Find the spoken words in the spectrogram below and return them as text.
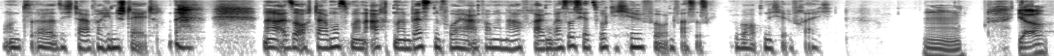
und äh, sich da einfach hinstellt. Na, also auch da muss man achten, am besten vorher einfach mal nachfragen, was ist jetzt wirklich Hilfe und was ist überhaupt nicht hilfreich. Mhm. Ja,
